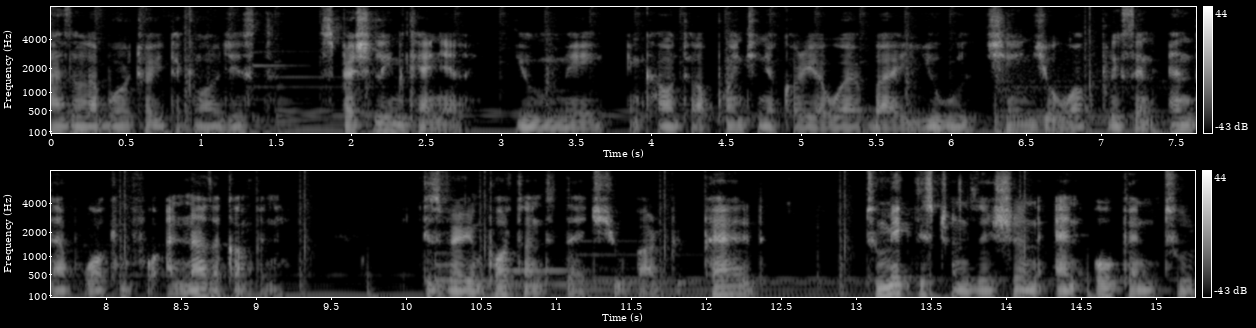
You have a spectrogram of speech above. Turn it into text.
As a laboratory technologist, especially in Kenya, you may encounter a point in your career whereby you will change your workplace and end up working for another company. It is very important that you are prepared to make this transition and open to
